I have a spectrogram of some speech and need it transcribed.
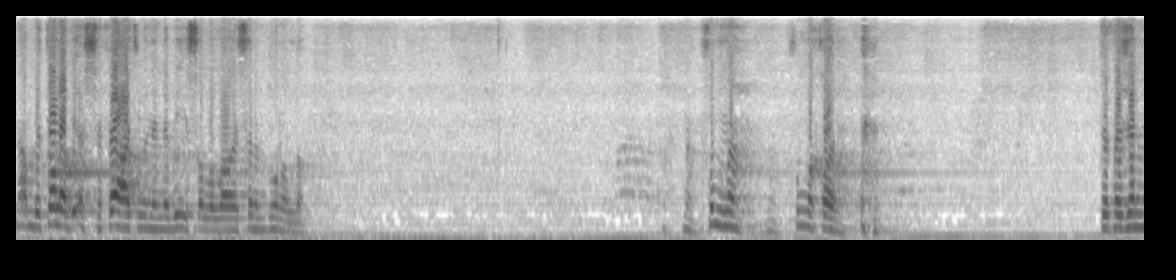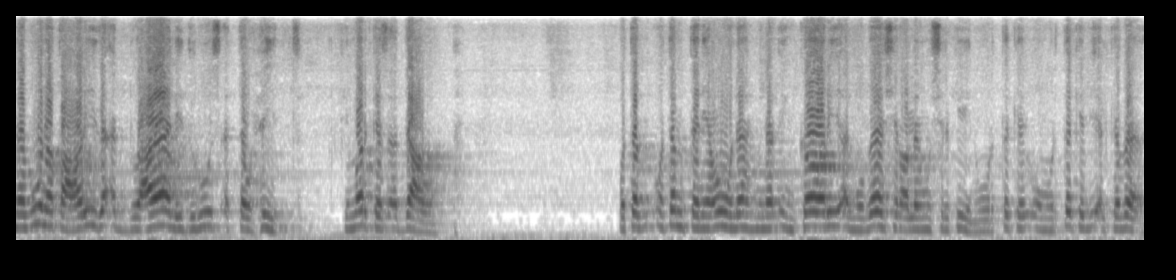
نعم بطلب الشفاعة من النبي صلى الله عليه وسلم دون الله. ثم ثم قال تتجنبون تعريض الدعاء لدروس التوحيد في مركز الدعوة وتمتنعون من الإنكار المباشر على المشركين ومرتكب, ومرتكب الكبائر.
